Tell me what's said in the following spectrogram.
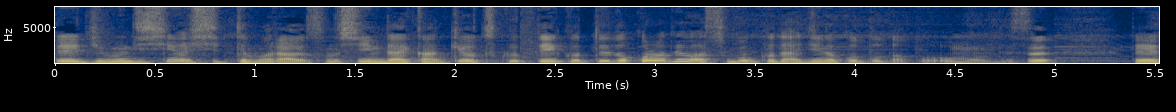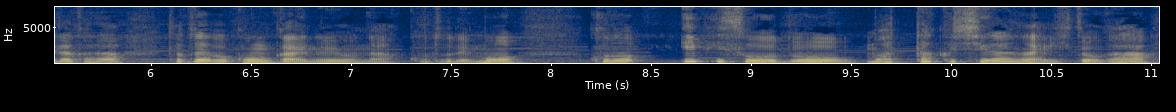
で、自分自身を知ってもらう、その信頼関係を作っていくっていうところではすごく大事なことだと思うんです。で、だから、例えば今回のようなことでも、このエピソードを全く知らない人が、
